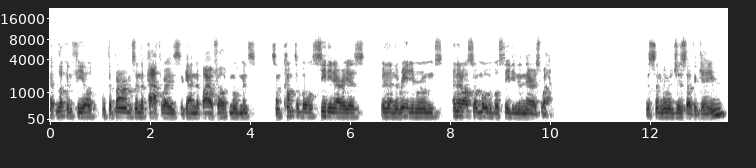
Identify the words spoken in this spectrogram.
uh, look and feel with the berms and the pathways, again, the biophilic movements, some comfortable seating areas within the reading rooms, and then also movable seating in there as well. There's some images of the game,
